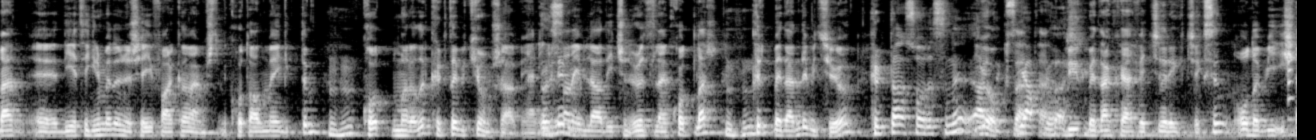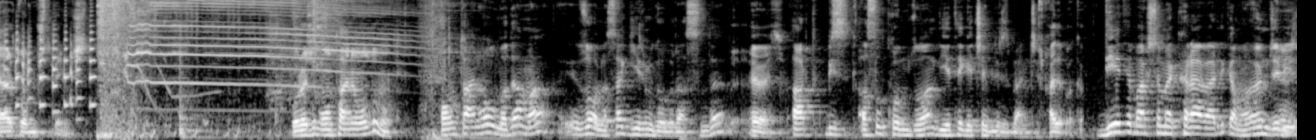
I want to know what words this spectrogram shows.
ben e, diyete girmeden önce şeyi farkına vermiştim. Kod almaya gittim. Kod numaralı 40'ta bitiyormuş abi. Yani Öyle insan mi? evladı için üretilen kodlar 40 bedende bitiyor. 40'tan sonrasını artık Yok zaten. yapmıyorlar. Büyük beden kıyafetçilere gideceksin. O da bir işaret olmuştu benim için. Boracım 10 tane oldu mu? 10 tane olmadı ama zorlasak 20 de olur aslında. Evet. Artık biz asıl konumuz olan diyete geçebiliriz bence. Hadi bakalım. Diyete başlamaya karar verdik ama önce bir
